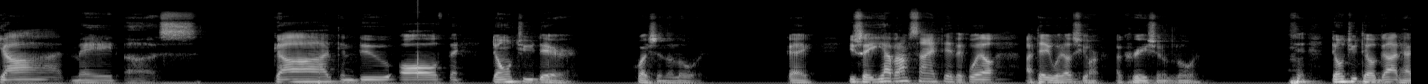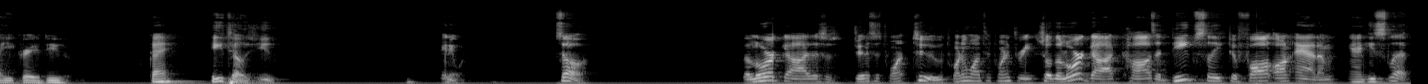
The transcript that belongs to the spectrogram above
God made us. God can do all things. Don't you dare question the Lord. Okay? You say, yeah, but I'm scientific. Well, I'll tell you what else you are a creation of the Lord. Don't you tell God how He created you. Okay? He tells you. Anyway, so the Lord God, this is Genesis 2, 21 through 23. So the Lord God caused a deep sleep to fall on Adam, and he slept.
